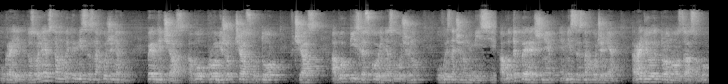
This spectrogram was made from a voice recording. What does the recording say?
України, дозволяє встановити місце знаходження в певний час або проміжок часу до, в час, або після скоєння злочину у визначеному місці, або теперішнє місце знаходження радіоелектронного засобу,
